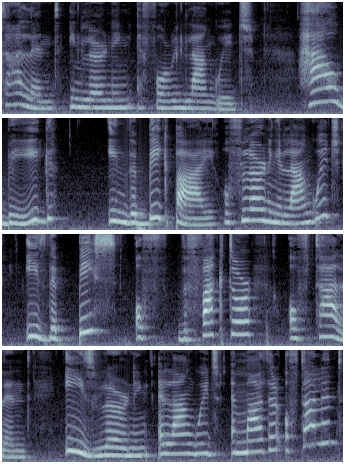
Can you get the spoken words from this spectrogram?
talent in learning a foreign language. How big in the big pie of learning a language is the piece of the factor of talent? Is learning a language a matter of talent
